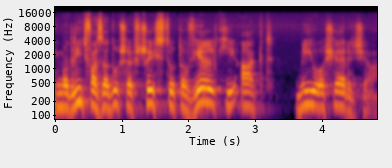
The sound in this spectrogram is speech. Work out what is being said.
i modlitwa za duszę w czystu to wielki akt miłosierdzia.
